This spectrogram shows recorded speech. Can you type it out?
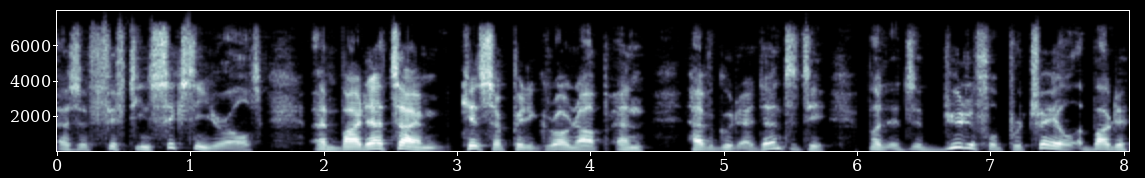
as a 15 16 year old and by that time kids are pretty grown up and have a good identity but it's a beautiful portrayal about the,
